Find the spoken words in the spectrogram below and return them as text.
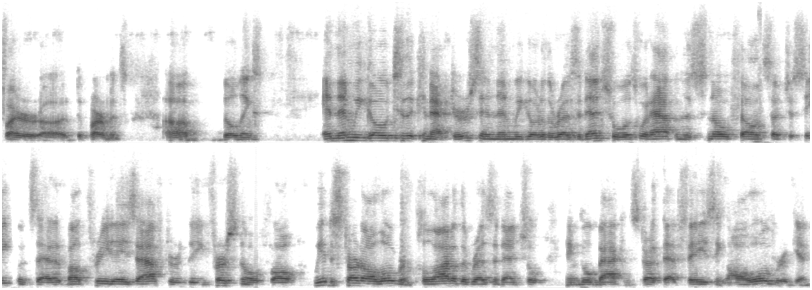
fire uh, departments uh, buildings. And then we go to the connectors, and then we go to the residential. Was what happened? The snow fell in such a sequence that about three days after the first snowfall, we had to start all over and pull out of the residential and go back and start that phasing all over again.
